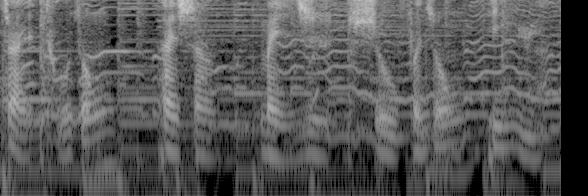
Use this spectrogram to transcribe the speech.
在途中爱上每日十五分钟英语。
